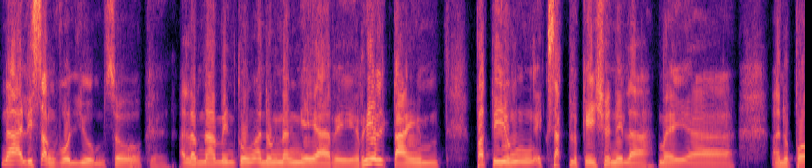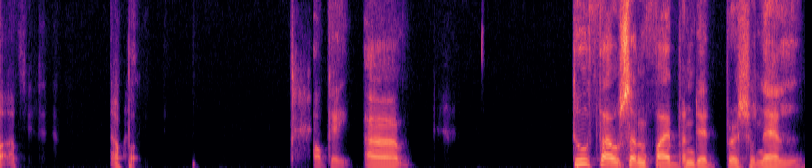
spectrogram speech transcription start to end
naalis ang volume. So Okay. alam namin kung anong nangyayari real time pati yung exact location nila may ah, ano po Opo. Okay. Uh, 2,500 personnel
